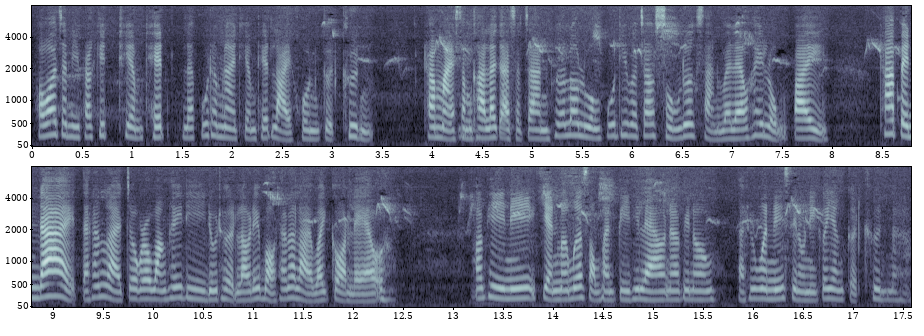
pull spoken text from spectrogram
เพราะว่าจะมีพระคริสต์เทียมเท็จ และผู้ทำนายเทียมเท็จหลายคนเกิดขึ้นทำหมายสำคัญและอัศจรรย์เพื่อล่อลวงผู้ที่พระเจ้าทรงเลือกสรรไว้แล้วให้หลงไป ถ้าเป็นได้แต่ท่านหลายจงระวังให้ดีดูเถิดเราได้บอกท่านหลายไว้ก่อนแล้วพระคัมภีร์นี้เขียนมาเมื่อ 2,000 ปีที่แล้วนะพี่น้อง แต่ทุกวันนี้สิ่งเหล่านี้ก็ยังเกิดขึ้นนะคะ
